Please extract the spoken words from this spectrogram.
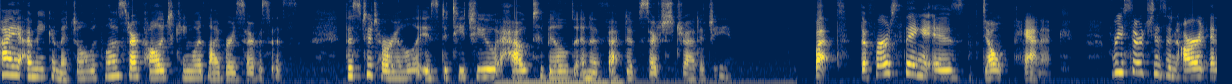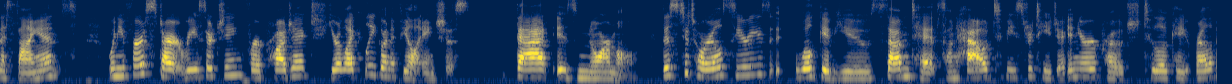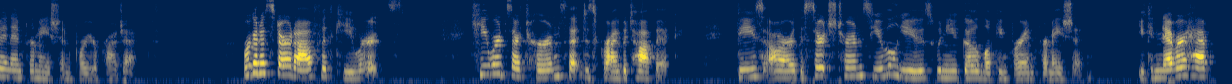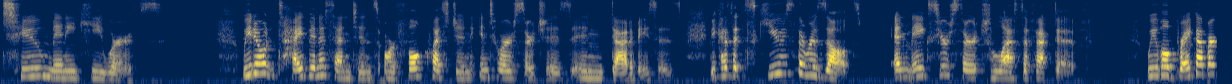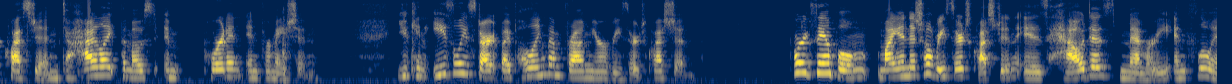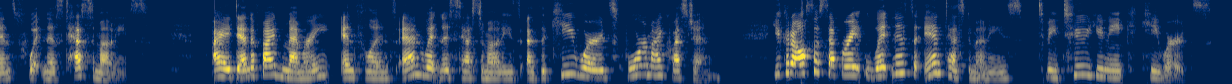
Hi, I'm Mika Mitchell with Lone Star College Kingwood Library Services. This tutorial is to teach you how to build an effective search strategy. But the first thing is don't panic. Research is an art and a science. When you first start researching for a project, you're likely going to feel anxious. That is normal. This tutorial series will give you some tips on how to be strategic in your approach to locate relevant information for your project. We're going to start off with keywords. Keywords are terms that describe a topic. These are the search terms you will use when you go looking for information. You can never have too many keywords. We don't type in a sentence or full question into our searches in databases because it skews the results and makes your search less effective. We will break up our question to highlight the most important information. You can easily start by pulling them from your research question. For example, my initial research question is How does memory influence witness testimonies? I identified memory, influence, and witness testimonies as the key words for my question. You could also separate witness and testimonies to be two unique keywords.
